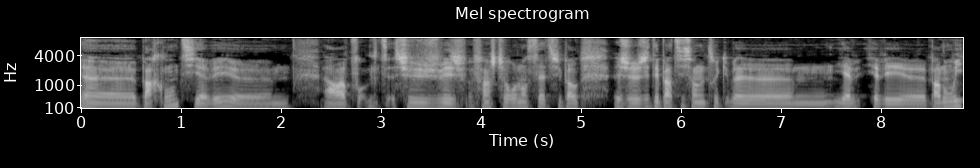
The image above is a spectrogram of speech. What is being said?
Euh, par contre, il y avait. Euh... Alors, pour... je, vais, enfin, je te relance là-dessus. Pardon. J'étais parti sur un truc. Euh... Il y avait, il y avait pardon, oui,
